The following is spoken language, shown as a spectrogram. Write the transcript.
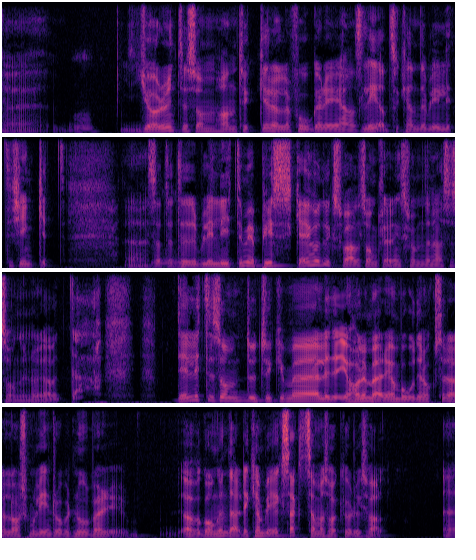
eh, mm. Gör du inte som han tycker eller fogar det i hans led så kan det bli lite kinkigt så att det mm. blir lite mer piska i Hudiksvalls omklädningsrum den här säsongen och jag vet, ah, Det är lite som du tycker med, eller jag håller med dig om Boden också där, Lars Molin, Robert Norberg Övergången där, det kan bli exakt samma sak i Hudiksvall. Eh,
